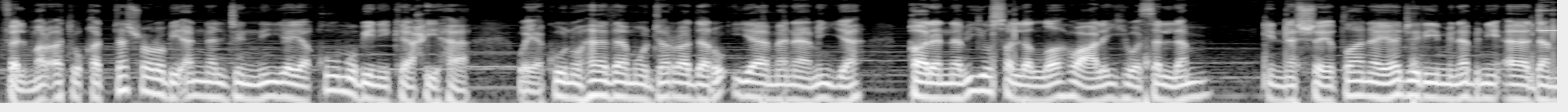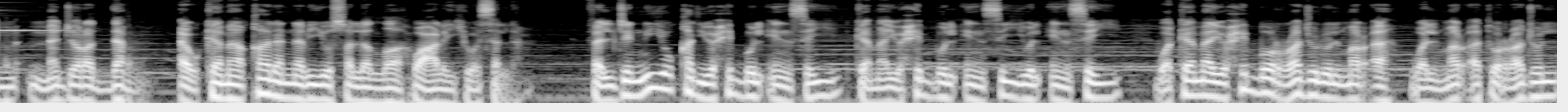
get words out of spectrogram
فالمرأة قد تشعر بأن الجني يقوم بنكاحها ويكون هذا مجرد رؤيا منامية قال النبي صلى الله عليه وسلم إن الشيطان يجري من ابن آدم مجرى الدم أو كما قال النبي صلى الله عليه وسلم. فالجني قد يحب الإنسي كما يحب الإنسي الإنسي وكما يحب الرجل المرأة والمرأة الرجل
